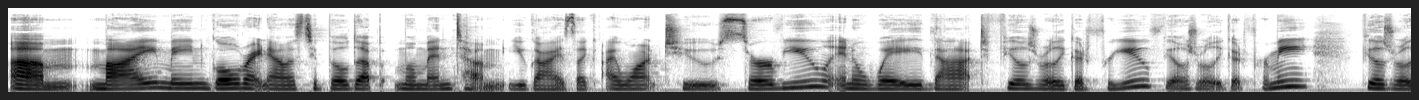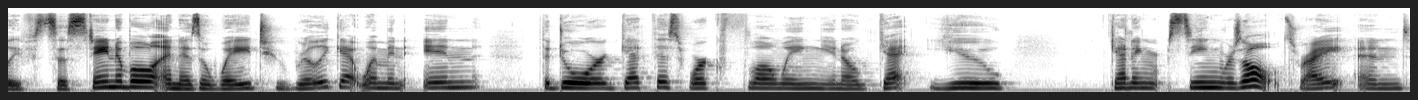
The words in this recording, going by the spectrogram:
um, my main goal right now is to build up momentum, you guys. Like, I want to serve you in a way that feels really good for you, feels really good for me, feels really sustainable, and is a way to really get women in the door, get this work flowing, you know, get you getting, seeing results, right? And,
